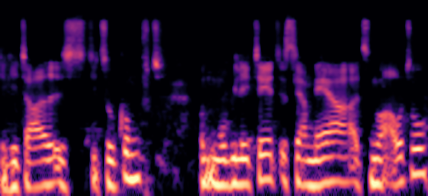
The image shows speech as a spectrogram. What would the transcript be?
Digital ist die Zukunft. Und Mobilität ist ja mehr als nur Auto.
